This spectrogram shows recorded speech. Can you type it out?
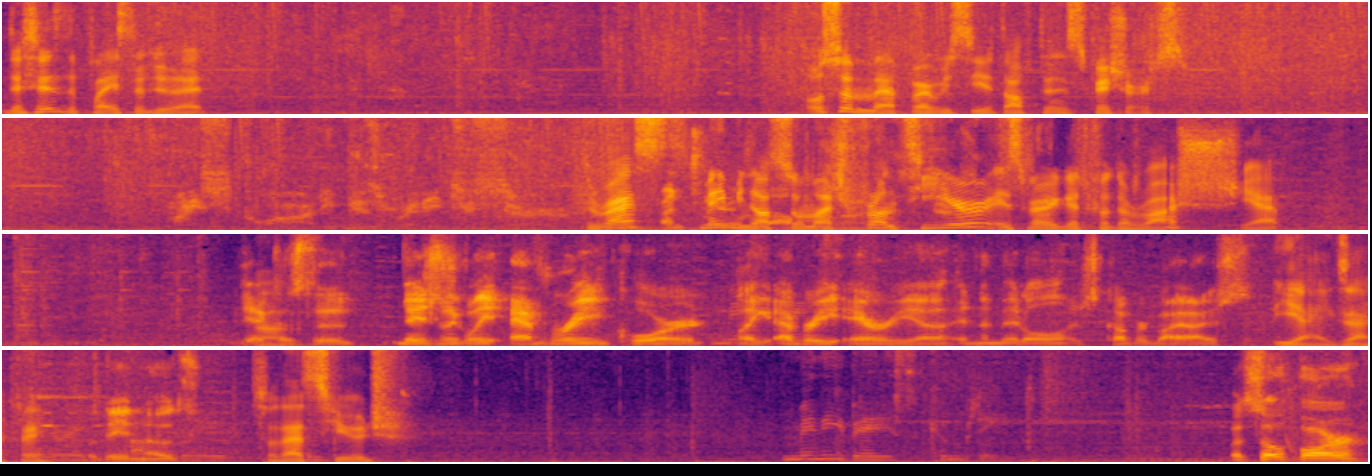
This is the place to do it. Also a map where we see it often is fissures. The rest, Frontier maybe not well. so much. Frontier is very good for the rush, yeah. Yeah, Uh, because the basically every court, like every area in the middle, is covered by ice. Yeah, exactly. With eight nodes. So that's huge. Mini base complete. But so far,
